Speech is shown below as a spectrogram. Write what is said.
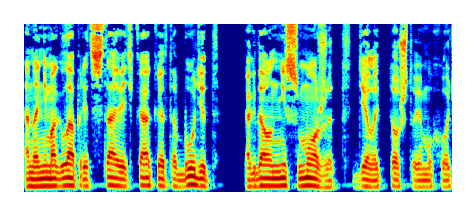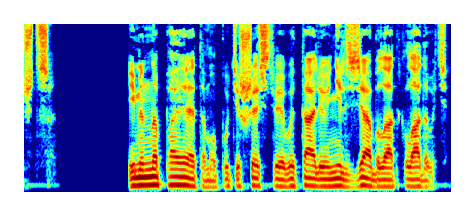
Она не могла представить, как это будет, когда он не сможет делать то, что ему хочется. Именно поэтому путешествие в Италию нельзя было откладывать.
